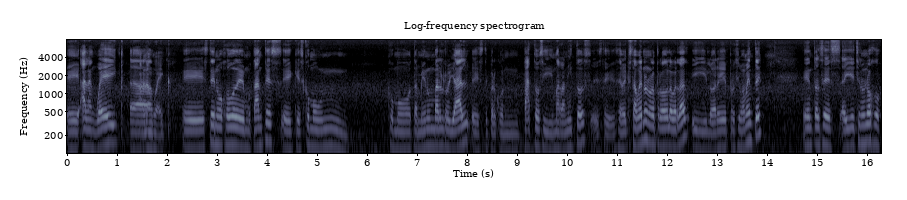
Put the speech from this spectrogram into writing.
eh, Alan Wake, ah, Alan Wake. eh, este nuevo juego de mutantes eh, que es como un como también un Battle Royale, este, pero con patos y marranitos. Este, se ve que está bueno, no lo he probado la verdad y lo haré próximamente. Entonces ahí echen un ojo.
